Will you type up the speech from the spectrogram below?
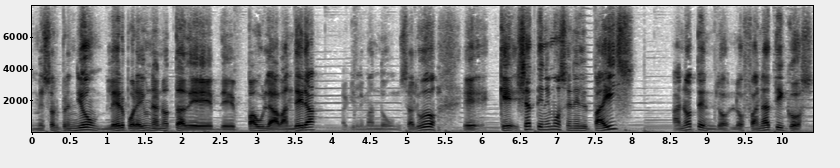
me sorprendió leer por ahí una nota de, Paula Bandera, a quien le mando un saludo, eh, que ya tenemos en el país, anoten los fanáticos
